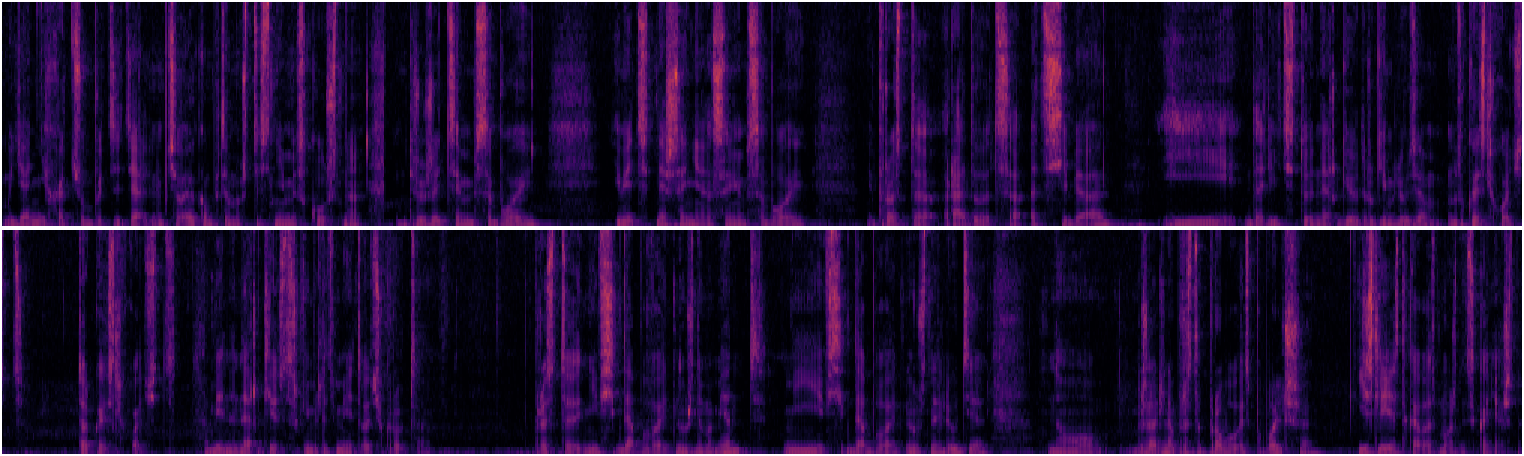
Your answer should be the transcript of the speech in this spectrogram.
я не хочу быть идеальным человеком, потому что с ними скучно. Дружить с самим собой, иметь отношения с самим собой — и просто радоваться от себя и дарить эту энергию другим людям, ну, только если хочется. Только если хочется. Обмен энергией с другими людьми — это очень круто. Просто не всегда бывает нужный момент, не всегда бывают нужные люди, но желательно просто пробовать побольше, если есть такая возможность, конечно.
